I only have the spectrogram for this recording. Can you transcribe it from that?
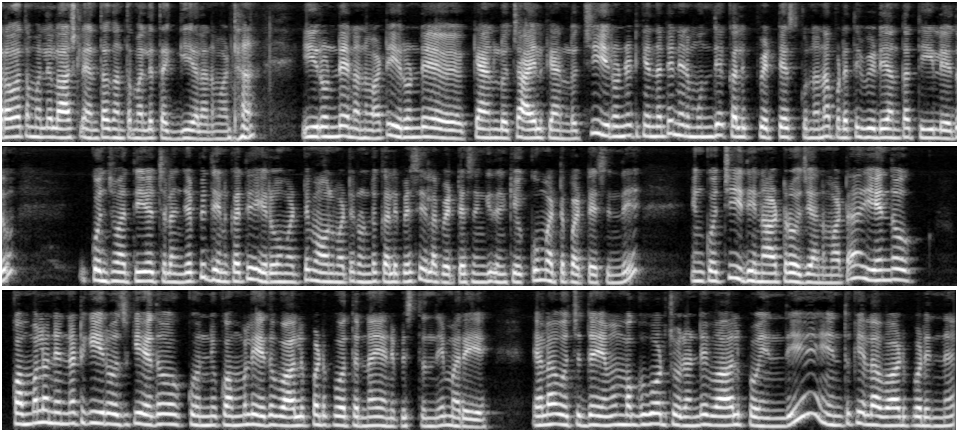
తర్వాత మళ్ళీ లాస్ట్లో ఎంతో కొంత మళ్ళీ తగ్గియాలన్నమాట ఈ రెండేనమాట ఈ రెండే క్యాన్లు వచ్చి ఆయిల్ క్యాన్లు వచ్చి ఈ రెండింటికి ఏంటంటే నేను ముందే కలిపి పెట్టేసుకున్నాను. అప్పుడైతే వీడియో అంతా తీయలేదు. కొంచెం అది తీయొచ్చులని చెప్పి దీనికైతే ఎరువు మట్టి మామూలు మట్టి రెండు కలిపేసి ఇలా పెట్టేసింది. దీనికి ఎక్కువ మట్టి పట్టేసింది. ఇంకొచ్చి ఇది నాటు రోజే అనమాట ఏందో కొమ్మలు నిన్నటికి ఈ రోజుకి ఏదో కొన్ని కొమ్మలు ఏదో వాళ్ళు పడిపోతున్నాయి అనిపిస్తుంది. మరి ఎలా వచ్చిద్దో ఏమో మొగ్గు కూడా చూడండి వాలిపోయింది. ఎందుకు ఇలా వాడిపడిందే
